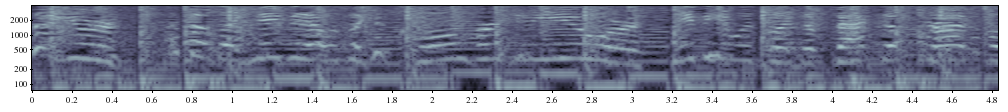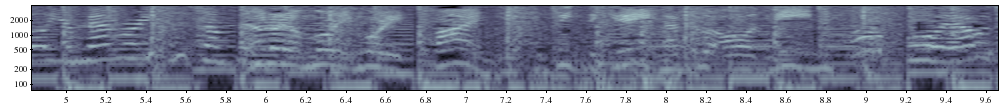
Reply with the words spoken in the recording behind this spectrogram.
I thought you were. I thought like maybe that was like a clone version of you, or maybe it was like a backup drive of all your memories or something. no, no, no, Morty, Morty, it's fine. You can beat the game. That's what all it means. Oh boy, I was.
